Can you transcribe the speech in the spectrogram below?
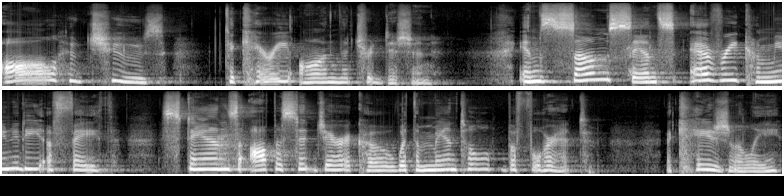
all who choose to carry on the tradition. In some sense, every community of faith stands opposite Jericho with a mantle before it. Occasionally,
